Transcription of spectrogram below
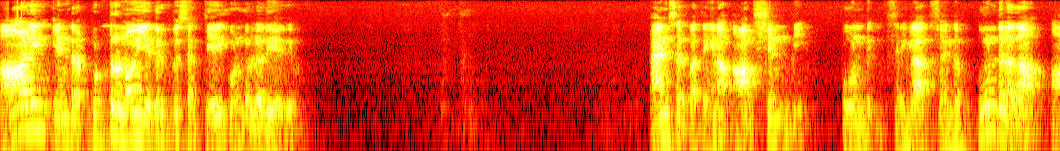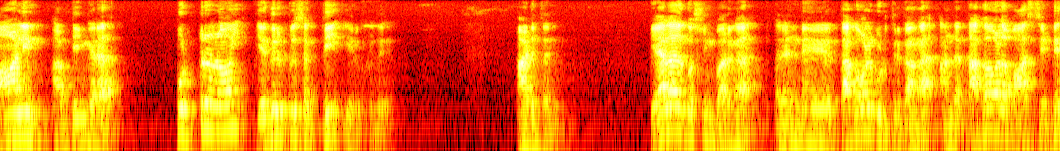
ஆலின் என்ற புற்றுநோய் எதிர்ப்பு சக்தியை கொண்டுள்ளது எது? ஆன்சர் பார்த்தீங்கன்னா ஆப்ஷன் டி பூண்டு சரிங்களா? ஸோ இந்த பூண்டுல தான் ஆலின் அப்படிங்கிற புற்றுநோய் எதிர்ப்பு சக்தி இருக்குது. அடுத்தது ஏழாவது கொஸ்டின் பாருங்க. ரெண்டு தகவல் கொடுத்துருக்காங்க. அந்த தகவலை வாசிச்சுட்டு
